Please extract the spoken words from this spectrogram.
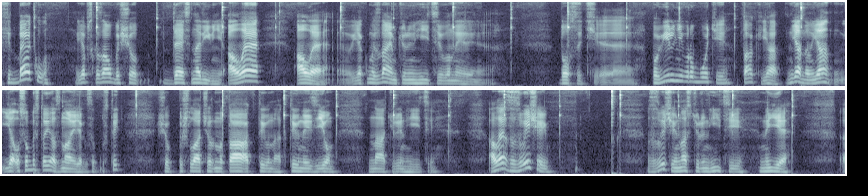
фідбеку я б сказав би, що десь на рівні. Але, але, як ми знаємо, тюрінгійці вони досить е, повільні в роботі. Так, я, я, я, я особисто я знаю, як запустити, щоб пішла чорнота активна, активний зйом на тюрінгійці. Але зазвичай, зазвичай у нас тюрінгійці не є е,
